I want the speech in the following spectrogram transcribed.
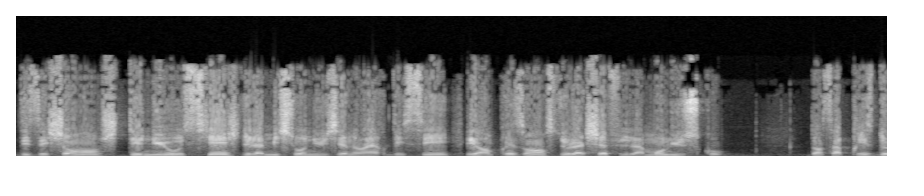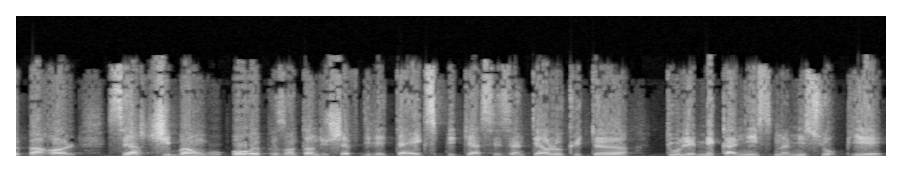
Des échanges tenus au siège de la mission onusienne en RDC et en présence de la chef de la MONUSCO. Dans sa prise de parole, Serge Chibangu, haut représentant du chef de l'État, a expliqué à ses interlocuteurs tous les mécanismes mis sur pied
